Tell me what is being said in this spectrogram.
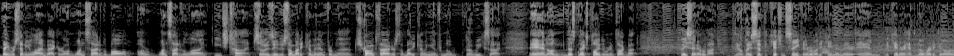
they were sending a linebacker on one side of the ball or one side of the line each time. So it's either somebody coming in from the strong side or somebody coming in from the, the weak side. And on this next play that we're going to talk about, they sent everybody. You know, they sent the kitchen sink and everybody came in there, and McHenry had nowhere to go.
